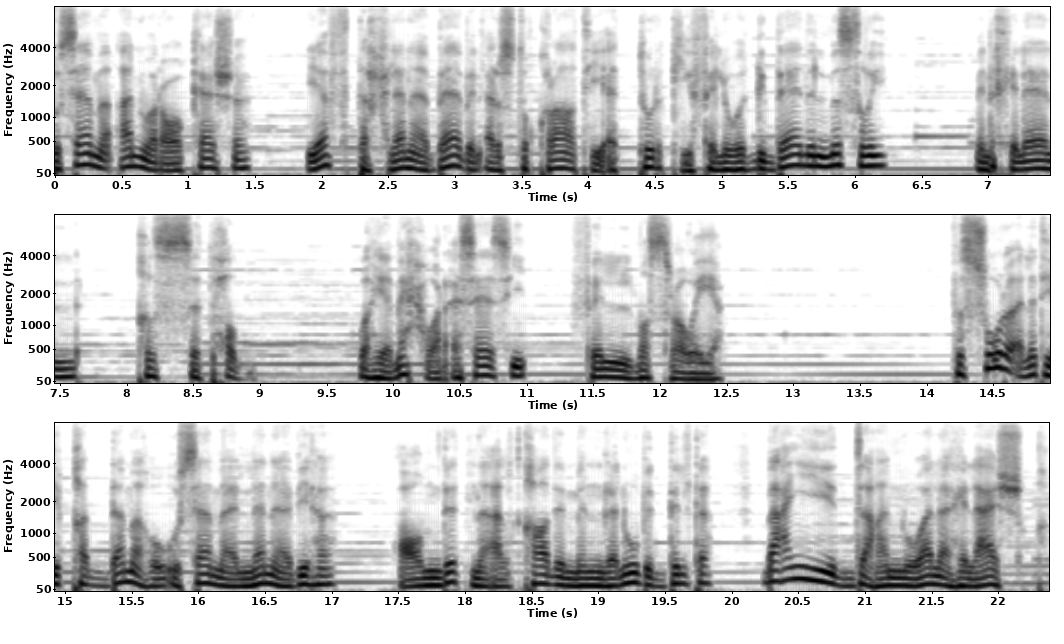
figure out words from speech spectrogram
أسامة أنور عكاشة يفتح لنا باب الارستقراطي التركي في الوجدان المصري من خلال قصة حب وهي محور أساسي في المصروية. في الصورة التي قدمه أسامة لنا بها عمدتنا القادم من جنوب الدلتا بعيد عن وله العشق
